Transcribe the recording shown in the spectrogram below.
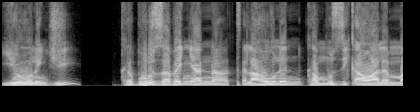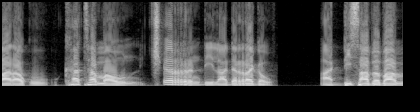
ይሁን እንጂ ክቡር ዘበኛና ጥላሁንን ከሙዚቃው ዓለም ማራቁ ከተማውን ጭር እንዲል አደረገው። አዲስ አበባም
